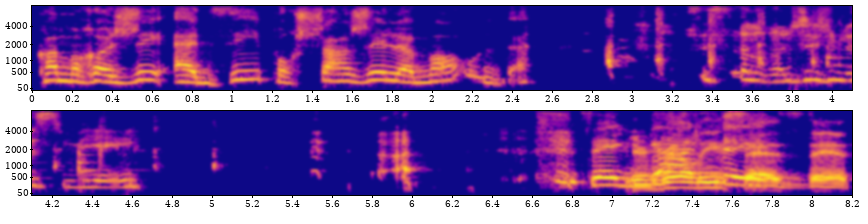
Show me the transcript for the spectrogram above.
Comme Roger a dit, pour changer le monde, C'est ça, le Roger, je me souviens. c'est He really Gandhi. says that.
